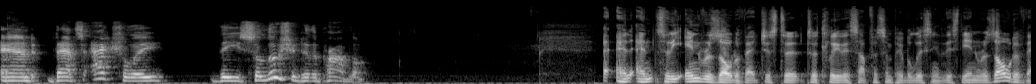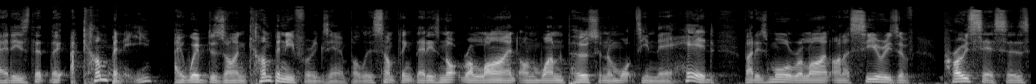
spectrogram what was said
And that's actually the solution to the problem. And and so the end result of that, just to, to clear this up for some people listening to this, the end result of that is that the, a company, a web design company, for example, is something that is not reliant on one person and what's in their head, but is more reliant on a series of processes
